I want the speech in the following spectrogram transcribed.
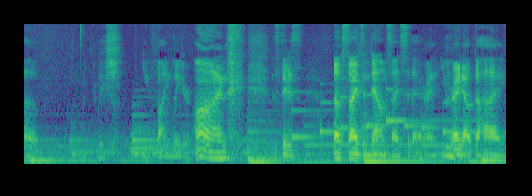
uh, which you find later on. there's upsides and downsides to that, right? You mm-hmm. ride out the high,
